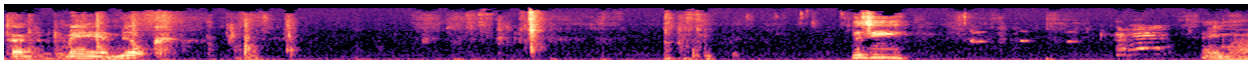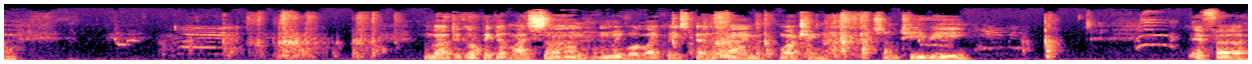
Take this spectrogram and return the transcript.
Time to demand milk. Lizzie. Hey, Mom. I'm about to go pick up my son, and we will likely spend time watching some TV. If uh,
